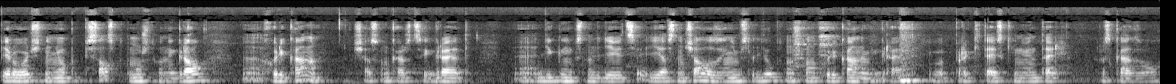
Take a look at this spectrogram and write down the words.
первую очередь на него подписался, потому что он играл э, Хуриканом, сейчас он, кажется, играет э, Diggings 09C, я сначала за ним следил, потому что он Хуриканом играет, вот про китайский инвентарь рассказывал.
